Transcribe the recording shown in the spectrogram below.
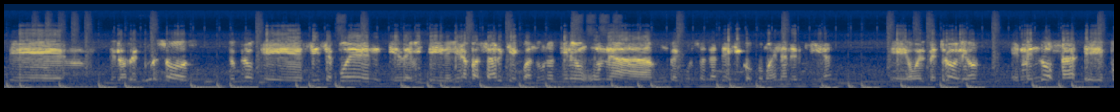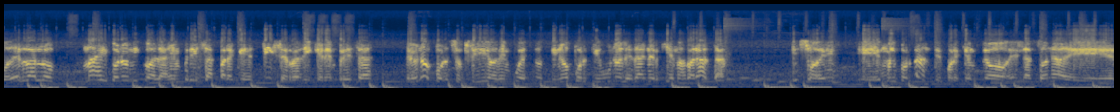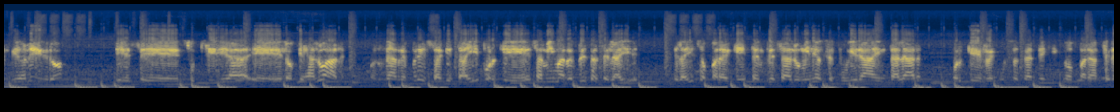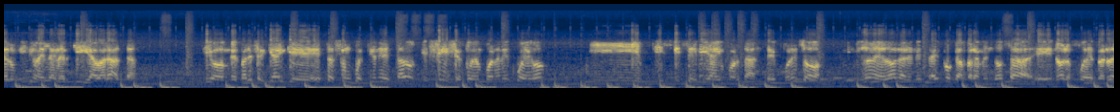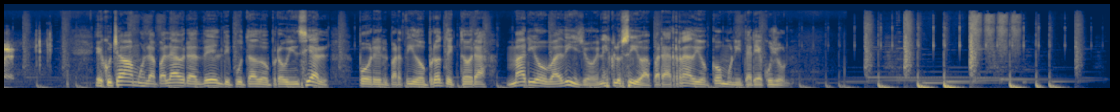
de, los recursos, yo creo que sí se pueden y, debiera pasar que cuando uno tiene una, un recurso estratégico como es la energía eh, o el petróleo, en Mendoza eh, poder darlo más económico a las empresas para que sí se radiquen empresas, pero no por subsidios de impuestos, sino porque uno les da energía más barata. Eso es eh, muy importante. Por ejemplo, en la zona de Río Negro eh, se subsidia eh, lo que es Aluar, con una represa que está ahí porque esa misma represa se la, se la hizo para que esta empresa de aluminio se pudiera instalar porque el recurso estratégico para hacer aluminio es la energía barata. Digo, me parece que hay que, estas son cuestiones de Estado que sí se pueden poner en juego y, sí sería importante. Por eso millones de dólares en esta época para Mendoza eh, no los puede perder. Escuchábamos la palabra del diputado provincial por el partido protectora Mario Vadillo en exclusiva para Radio Comunitaria Cuyún.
